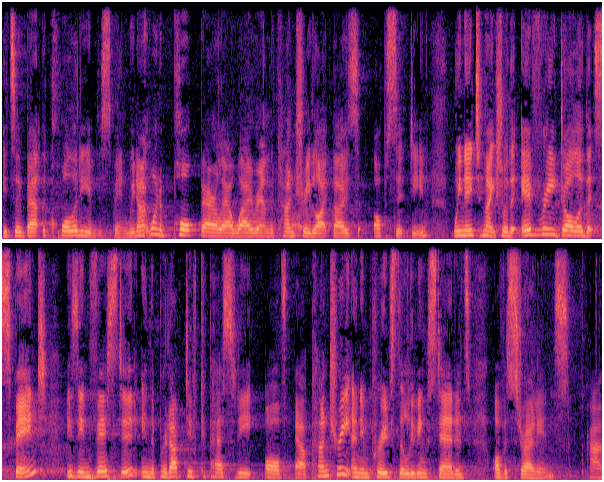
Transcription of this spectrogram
It's about the quality of the spend. We don't want to pork barrel our way around the country like those opposite did. We need to make sure that every dollar that's spent is invested in the productive capacity of our country and improves the living standards of Australians. Uh,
